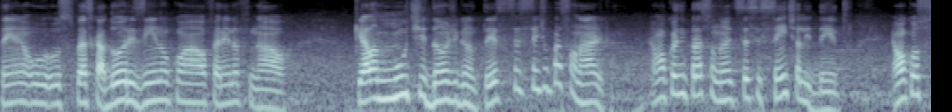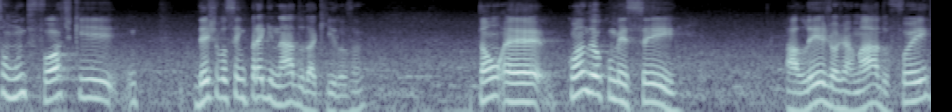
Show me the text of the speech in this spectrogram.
tem os pescadores indo com a oferenda final, aquela multidão gigantesca, você se sente um personagem, cara. É uma coisa impressionante, você se sente ali dentro. É uma construção muito forte que deixa você impregnado daquilo. Né? Então, é, quando eu comecei a ler Jorge Amado, foi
